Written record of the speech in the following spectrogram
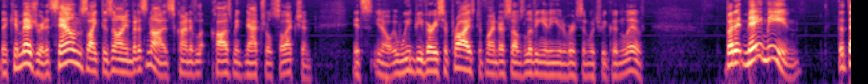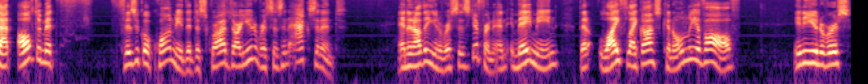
that can measure it. It sounds like design, but it's not. It's kind of cosmic natural selection. It's, you know, we'd be very surprised to find ourselves living in a universe in which we couldn't live. But it may mean that that ultimate physical quantity that describes our universe is an accident. And in other universes, different. And it may mean that life like us can only evolve in a universe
